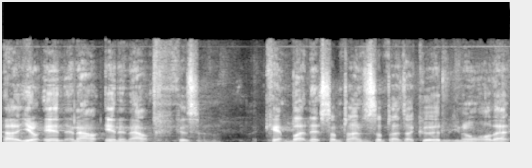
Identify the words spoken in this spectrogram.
Uh, you know, in and out, in and out, because I can't button it sometimes, and sometimes I could, you know, all that.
